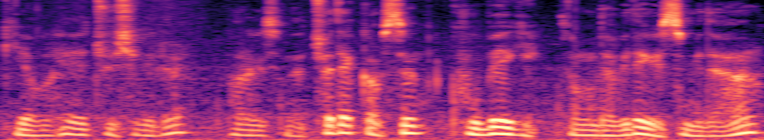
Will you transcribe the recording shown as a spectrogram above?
기억해 주시기를 바라겠습니다. 최대값은 900이 정답이 되겠습니다.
